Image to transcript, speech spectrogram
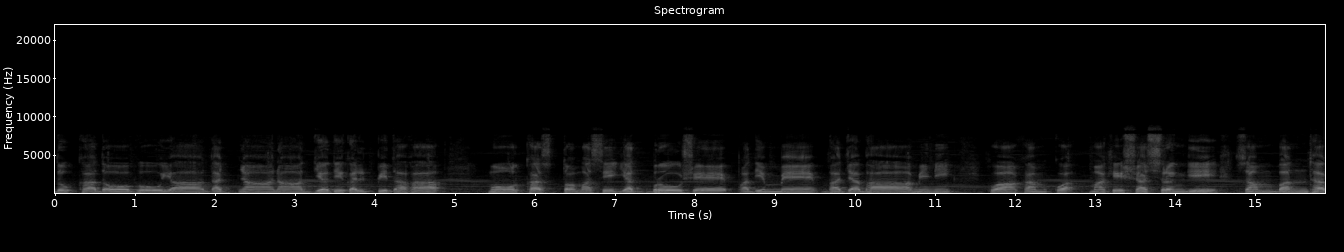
दुःखदो भूयादज्ञानाद्यधिकल्पितः। मूर्खस्त्वमसि यद्ब्रूषे पदिं मे भजभामिनि क्वाहं क्व महिषशृङ्गी सम्बन्धः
